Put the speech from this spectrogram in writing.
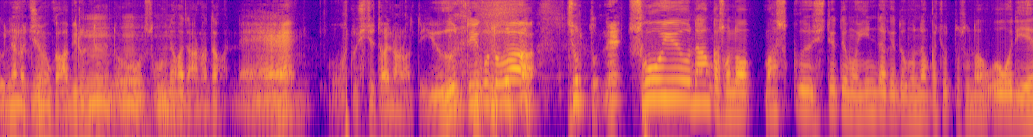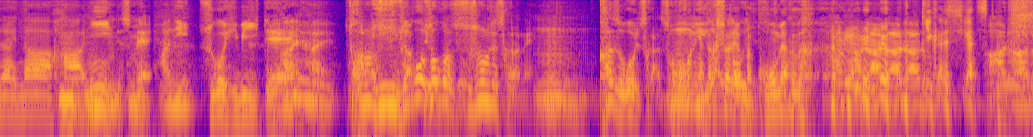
みんなの注目を浴びるんだけど、そういう中であなたがね、マスクしてたいななんて言うっていうことは ちょっとね。そういうなんかそのマスクしててもいいんだけどもなんかちょっとそんな大で言えないな派にですね、歯に。すごい響いて、はいはい。そのそこそこ裾野ですからね、うん数多いですからそこに私はやっぱり鉱脈があるあるあるあるある気がしやすいあるある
